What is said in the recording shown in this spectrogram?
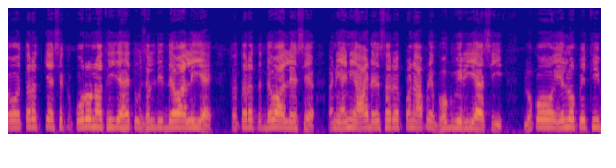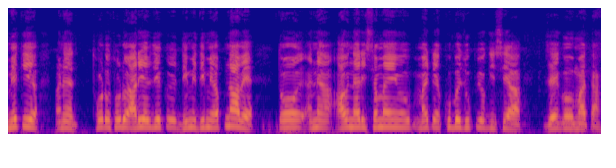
તો તરત કહે છે કે કોરોના થઈ જાય તું જલ્દી દવા લઈ આય. તો તરત દવા લેશે અને એની આડઅસર પણ આપણે ભોગવી રહ્યા છીએ. લોકો એલોપેથી મેકી અને થોડું થોડું આયુર્વેદિક ધીમે ધીમે અપનાવે તો એને આવનારી સમય માટે ખૂબ જ ઉપયોગી છે આ જય ગૌ માતા.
